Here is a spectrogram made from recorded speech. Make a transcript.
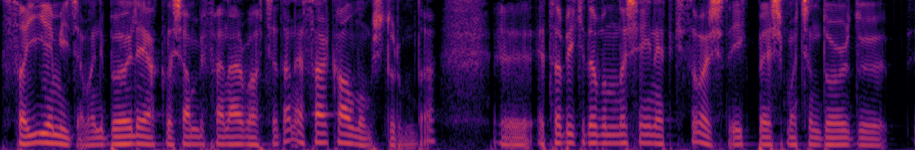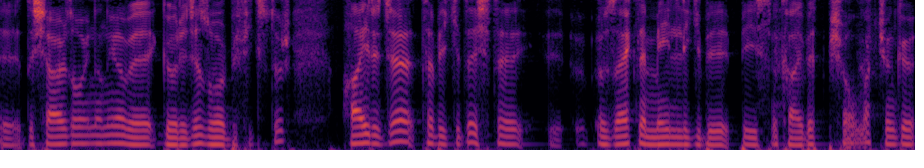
sayı yemeyeceğim. Hani böyle yaklaşan bir Fenerbahçe'den eser kalmamış durumda. E, e tabii ki de bunda şeyin etkisi var işte ilk 5 maçın 4'ü e, dışarıda oynanıyor ve görece zor bir fikstür. Ayrıca tabii ki de işte özellikle Melli gibi bir ismi kaybetmiş olmak. Çünkü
